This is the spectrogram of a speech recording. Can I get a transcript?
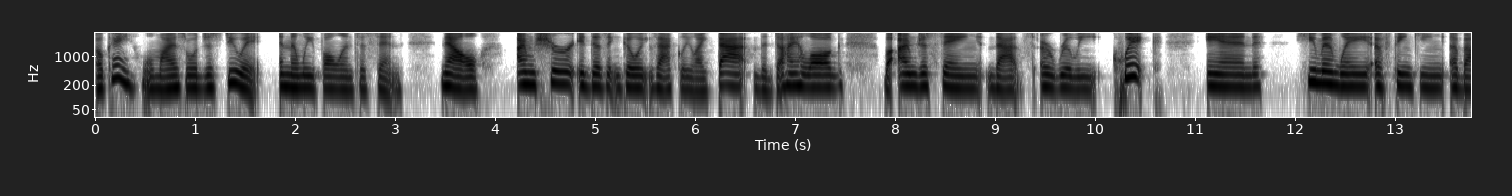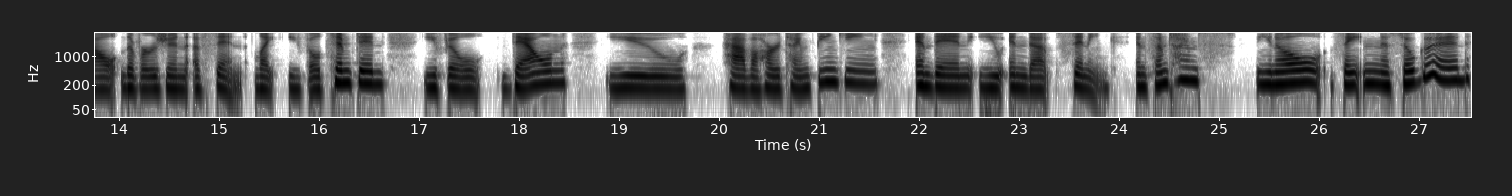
okay, well, might as well just do it. And then we fall into sin. Now, I'm sure it doesn't go exactly like that, the dialogue, but I'm just saying that's a really quick and human way of thinking about the version of sin. Like you feel tempted, you feel down, you have a hard time thinking, and then you end up sinning. And sometimes, you know, Satan is so good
